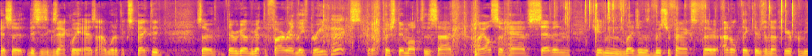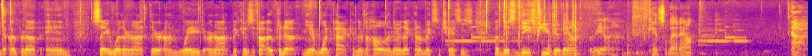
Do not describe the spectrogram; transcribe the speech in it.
And so this is exactly as I would have expected. So there we go. We got the fire red leaf green packs. Gonna push them off to the side. I also have seven hidden legends booster packs. So I don't think there's enough here for me to open up and say whether or not they're unweighed or not. Because if I opened up, you know, one pack and there's a holo in there, that kind of makes the chances of this these few go down. Yeah, cancel that out. Ah.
